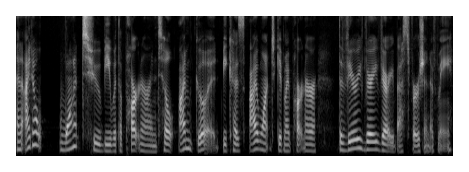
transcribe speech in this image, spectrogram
And I don't want to be with a partner until I'm good because I want to give my partner the very, very, very best version of me.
